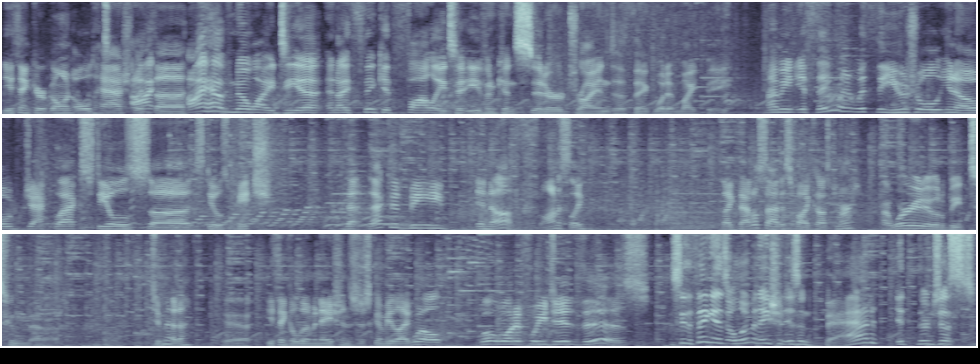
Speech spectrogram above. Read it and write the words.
Do you think you're going old hash with, I, uh... I have no idea, and I think it folly to even consider trying to think what it might be. I mean, if they went with the usual, you know, Jack Black steals, uh, steals Peach, that, that could be enough, honestly. Like, that'll satisfy customers. I worry it'll be too meta. Too meta. Yeah. You think Illumination's just gonna be like, well, well, what if we did this? See, the thing is, Illumination isn't bad. It, they're just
